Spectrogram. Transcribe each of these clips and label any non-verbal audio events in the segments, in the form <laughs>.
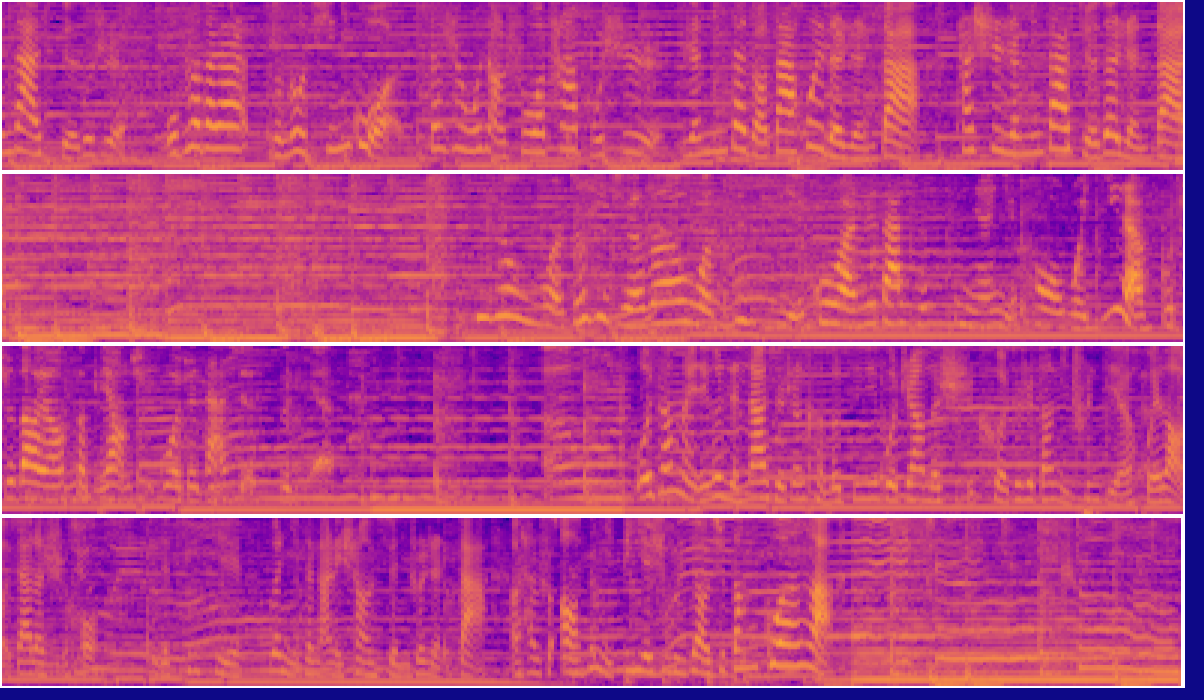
民大学，就是我不知道大家有没有听过，但是我想说，它不是人民代表大会的人大，它是人民大学的人大。其实我就是觉得我自己过完这大学四年以后，我依然不知道要怎么样去过这大学四年。我想每一个人大学生可能都经历过这样的时刻，就是当你春节回老家的时候，你的亲戚问你在哪里上学，你说人大，然后他们说哦，那你毕业是不是就要去当官啊？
